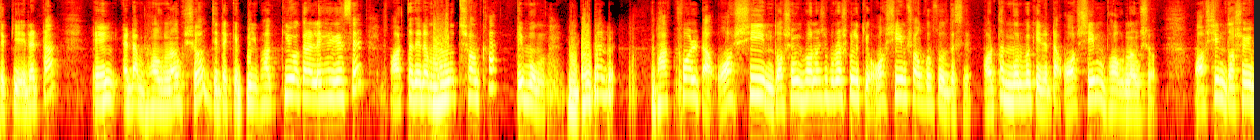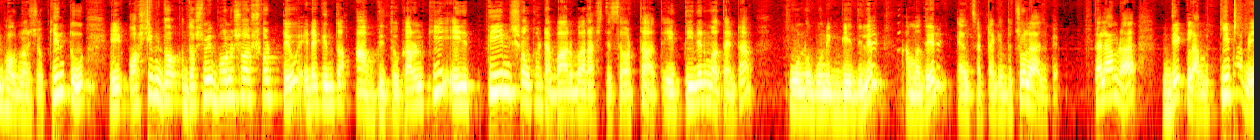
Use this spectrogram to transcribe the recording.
যে কি এটা এই একটা ভগ্নাংশ, যেটাকে বিভাগ কি আকারে লেখা গেছে, অর্থাৎ এটা মূলত সংখ্যা এবং ভাগফলটা অসীম দশমিক ভগ্নাংশ প্রকাশ করলে কি অসীম সংখ্যক চলতেছে? অর্থাৎ বলব কি, এটা অসীম ভগ্নাংশ, অসীম দশমিক ভগ্নাংশ। কিন্তু এই অসীম দশমিক ভগ্নাংশ সত্ত্বেও এটা কিন্তু আবৃত। কারণ কি, এই তিন সংখ্যাটা বারবার আসতেছে, অর্থাৎ এই তিনের মাথায় এটা বণিক দিয়ে দিলে আমাদের অ্যান্সারটা কিন্তু চলে আসবে। তাহলে আমরা দেখলাম কীভাবে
